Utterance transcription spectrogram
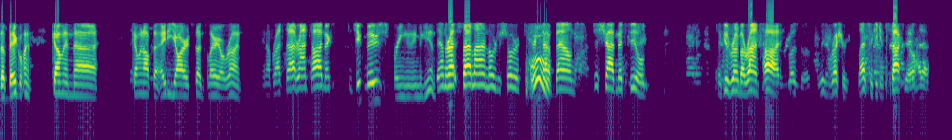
the big one coming uh, coming off the 80 yard Sutton Solario run, And off right side, Ryan Todd makes some juke moves. bringing him again. Down the right sideline, lowers his shoulder, out of bounds, just shy of midfield. A good run by Ryan Todd. He was the leading rusher last week against Stockdale. Had a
